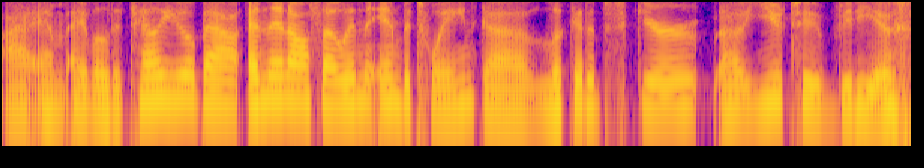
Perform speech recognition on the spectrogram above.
I am able to tell you about. And then also in the in between, uh, look at obscure uh, YouTube videos.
